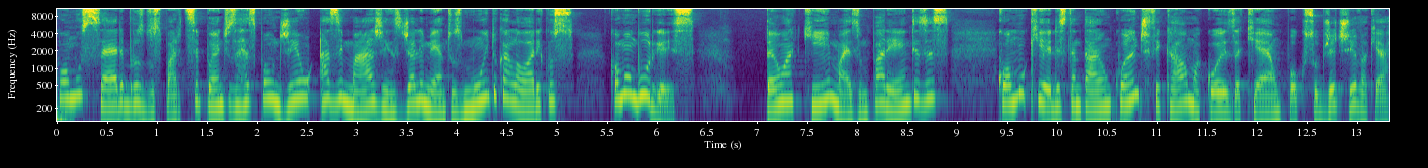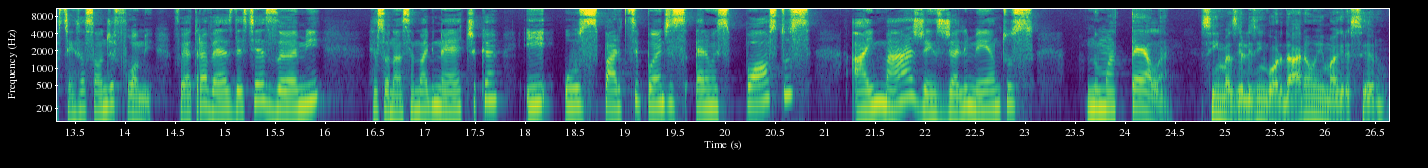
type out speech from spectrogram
Como os cérebros dos participantes respondiam às imagens de alimentos muito calóricos, como hambúrgueres. Então, aqui mais um parênteses: como que eles tentaram quantificar uma coisa que é um pouco subjetiva, que é a sensação de fome? Foi através desse exame ressonância magnética e os participantes eram expostos a imagens de alimentos numa tela. Sim, mas eles engordaram ou emagreceram?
